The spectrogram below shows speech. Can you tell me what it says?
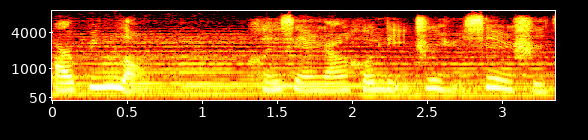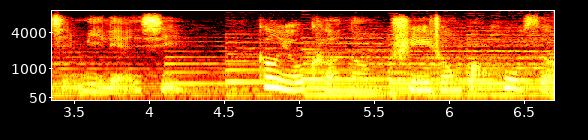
而冰冷，很显然和理智与现实紧密联系，更有可能是一种保护色。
